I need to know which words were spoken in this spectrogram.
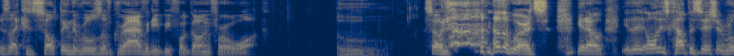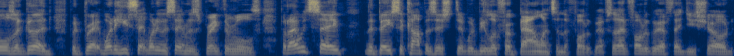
is like consulting the rules of gravity before going for a walk." Ooh. So, in other words, you know, all these composition rules are good, but what he said, what he was saying was break the rules. But I would say the basic composition that would be look for balance in the photograph. So that photograph that you showed,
